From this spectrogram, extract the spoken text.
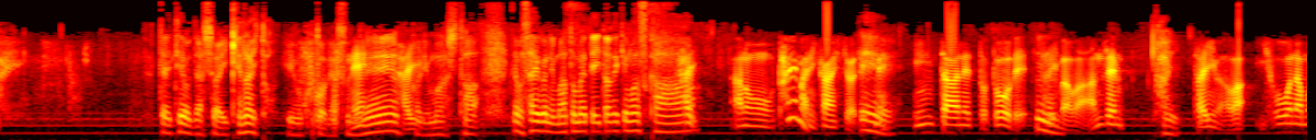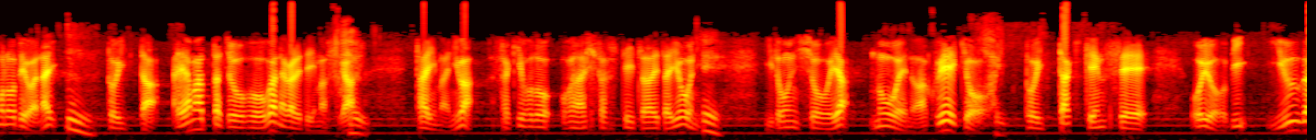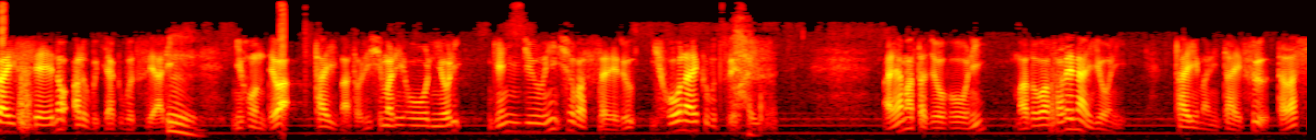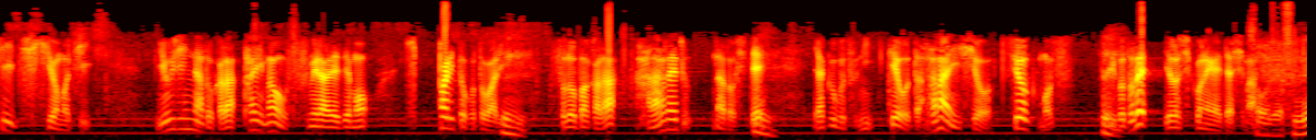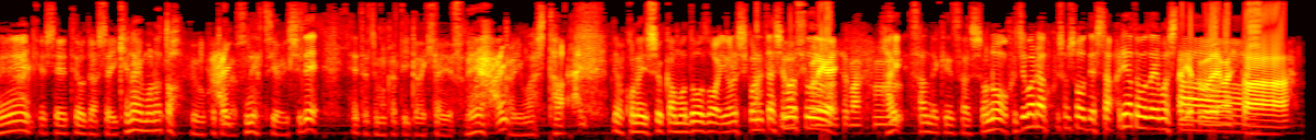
絶対手を出してはいけないということですね。そうですねはいわかりました。では最後にまとめていただけますか？はい。あの、大麻に関してはですね、インターネット等でうん大麻は安全、はい。大麻は違法なものではないうん。といった誤った情報が流れていますが、はい。大麻には先ほどお話しさせていただいたように、え依存症や脳への悪影響はいといった危険性及び有害性のある薬物であり、えうん。日本では大麻取締法により厳重に処罰される違法な薬物です。はい。誤った情報に惑わされないように大麻に対する正しい知識を持ち友人などから大麻を勧められてもきっぱりと断り、うん。その場から離れるなどして、うん薬物に手を出さない意思を強く持つということで、よろしくお願いいたします。そうですね、決して手を出しちゃいけないものということですね、強い意志でえー立ち向かっていただきたいですね。わ、はいかりました。はいでは、この1週間もどうぞよろしくお願いいたします。お願いしますはい、三田警察署の藤原副署長でした。ありがとうございました。ありがとうございました。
